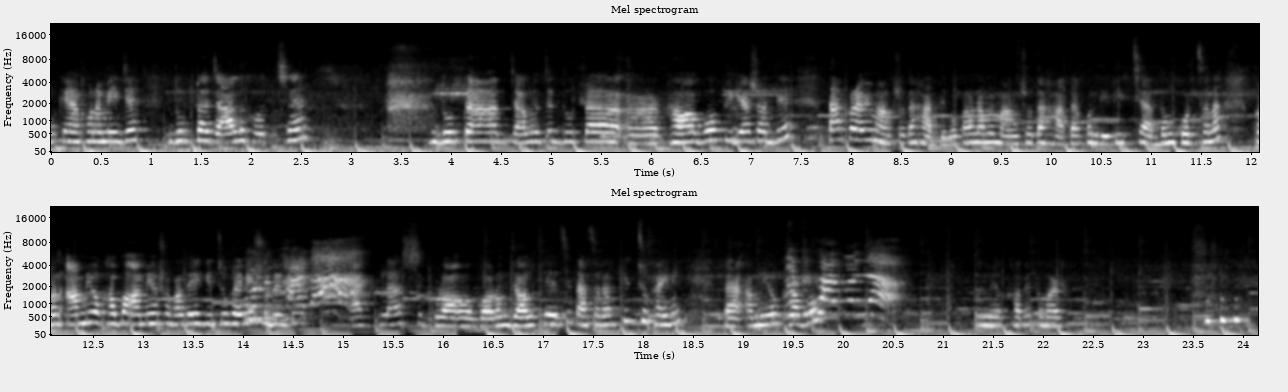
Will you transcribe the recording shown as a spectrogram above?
ওকে এখন আমি এই যে দুধটা জাল হচ্ছে দুধটা, জাল হচ্ছে দুধটা খাওয়াবো পিডিয়াশর দিয়ে। তারপর আমি মাংসতে হাত দেবো, কারণ আমার মাংসতে হাত এখন দিতে ইচ্ছে একদম করছে না। কারণ আমিও খাব, আমিও সকাল থেকে কিছু খাইনি, শুধু একটু এক গ্লাস গরম জল খেয়েছি, তাছাড়া আর কিচ্ছু খাইনি। তা আমিও খাব। তুমিও খাবে তোমার।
